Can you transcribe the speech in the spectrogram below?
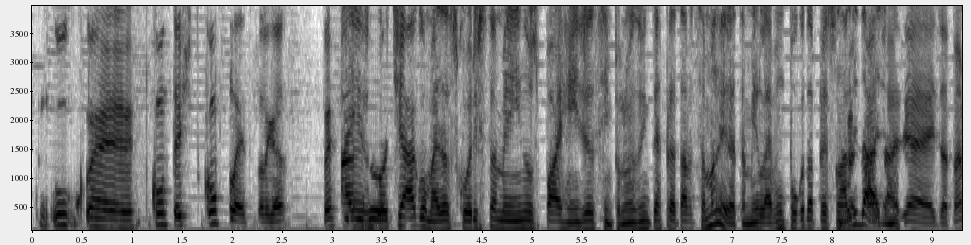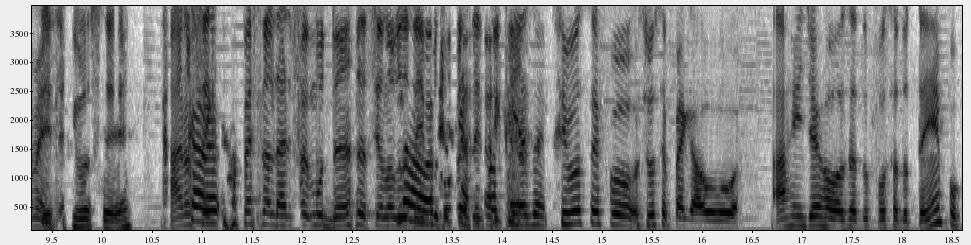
com o é, contexto completo, tá ligado? Perfeito. Mas, ô, Thiago, mas as cores também nos Power Rangers, assim, pelo menos eu interpretava dessa maneira, também leva um pouco da personalidade, né? É, exatamente. Isso que você... A não Cara- ser que a personalidade foi mudando assim ao longo do Não, tempo. é porque, assim, exemplo, se você for, se você pegar o a Ranger Rosa do Força do Tempo,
